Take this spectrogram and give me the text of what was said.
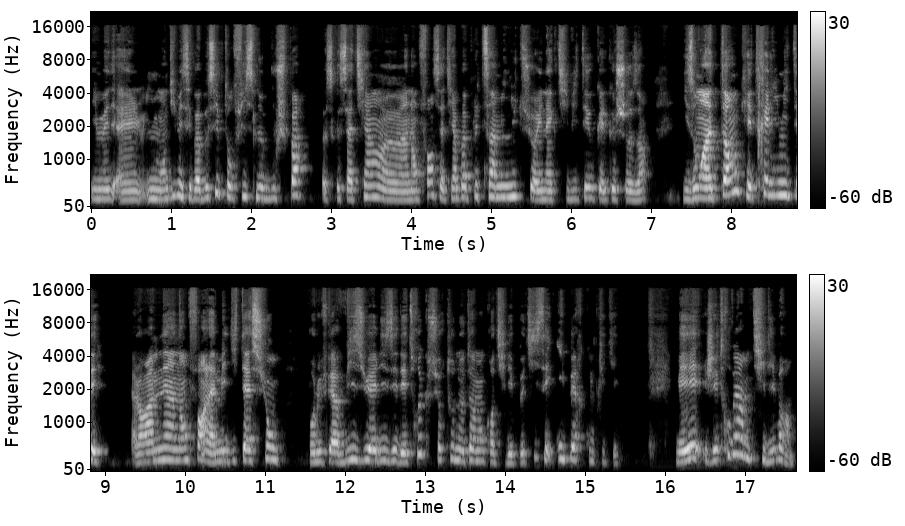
Ils m'ont dit, mais c'est pas possible, ton fils ne bouge pas. Parce que ça tient, euh, un enfant, ça tient pas plus de cinq minutes sur une activité ou quelque chose. Hein. Ils ont un temps qui est très limité. Alors, amener un enfant à la méditation pour lui faire visualiser des trucs, surtout notamment quand il est petit, c'est hyper compliqué. Mais j'ai trouvé un petit livre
